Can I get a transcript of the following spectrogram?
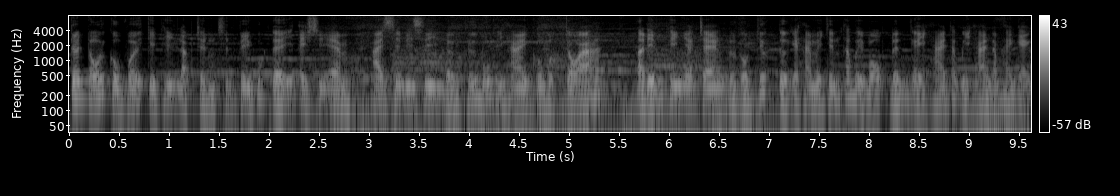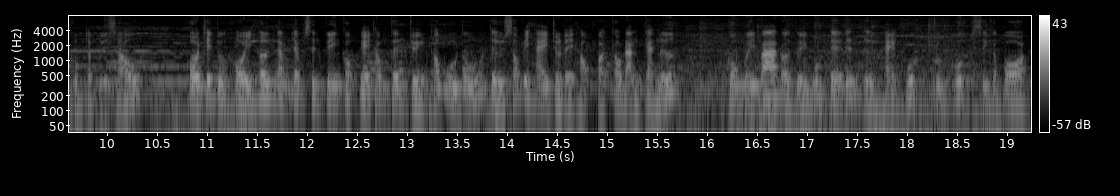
kết nối cùng với kỳ thi lập trình sinh viên quốc tế ACM ICBC lần thứ 42 khu vực châu Á tại điểm thi Nha Trang được tổ chức từ ngày 29 tháng 11 đến ngày 2 tháng 12 năm 2016. Hội thi tụ hội hơn 500 sinh viên công nghệ thông tin truyền thông ưu tú từ 62 trường đại học và cao đẳng cả nước, cùng 13 đội tuyển quốc tế đến từ Hàn Quốc, Trung Quốc, Singapore,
